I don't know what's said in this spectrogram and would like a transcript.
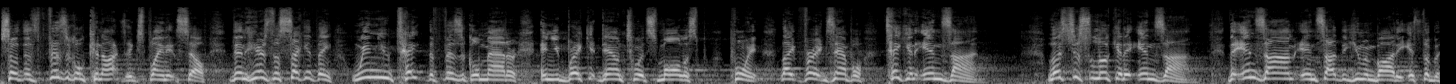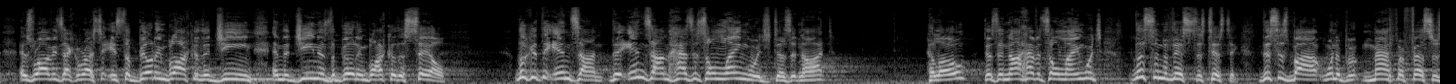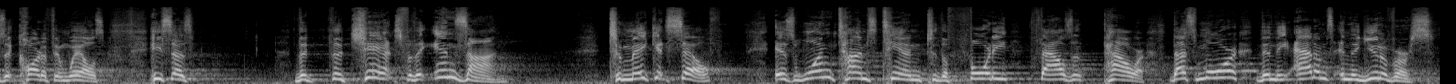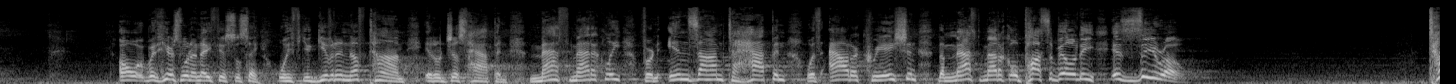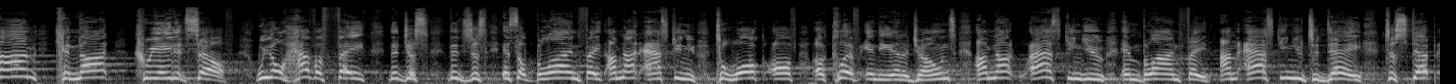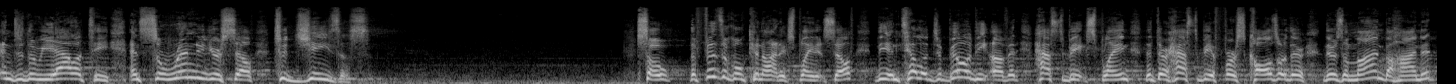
So the physical cannot explain itself. Then here's the second thing. When you take the physical matter and you break it down to its smallest point, like for example, take an enzyme. Let's just look at an enzyme. The enzyme inside the human body, it's the, as Ravi Zacharias said, it's the building block of the gene, and the gene is the building block of the cell. Look at the enzyme. The enzyme has its own language, does it not? Hello? Does it not have its own language? Listen to this statistic. This is by one of the math professors at Cardiff in Wales. He says the, the chance for the enzyme to make itself is 1 times 10 to the 40,000th power. That's more than the atoms in the universe. Oh, but here's what an atheist will say. Well, if you give it enough time, it'll just happen. Mathematically, for an enzyme to happen without a creation, the mathematical possibility is zero. Time cannot create itself. We don't have a faith that just, that just, it's a blind faith. I'm not asking you to walk off a cliff, Indiana Jones. I'm not asking you in blind faith. I'm asking you today to step into the reality and surrender yourself to Jesus. So the physical cannot explain itself. The intelligibility of it has to be explained, that there has to be a first cause or there, there's a mind behind it.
